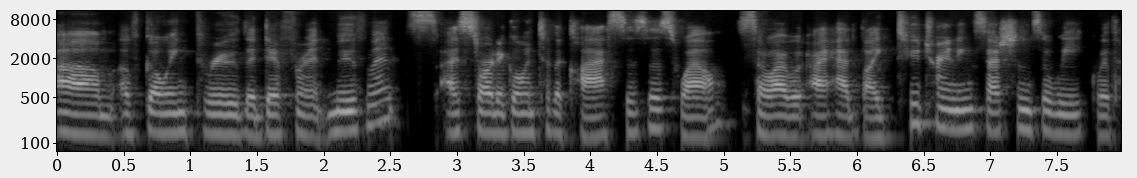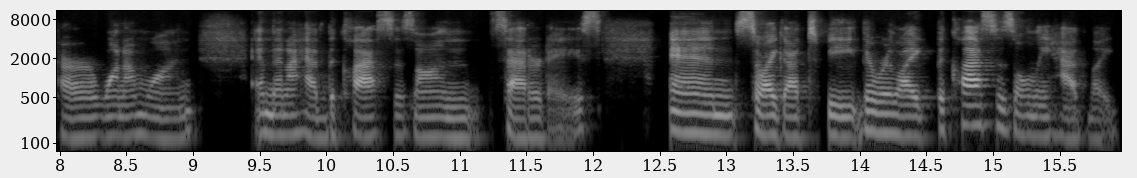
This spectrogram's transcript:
um, of going through the different movements. I started going to the classes as well. So I, had like two training sessions a week with her one-on-one and then i had the classes on saturdays and so I got to be, there were like, the classes only had like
